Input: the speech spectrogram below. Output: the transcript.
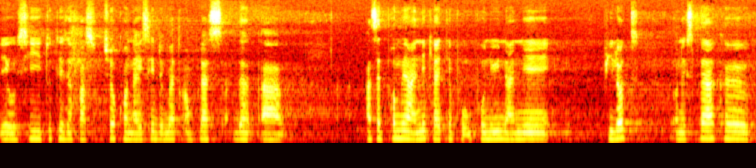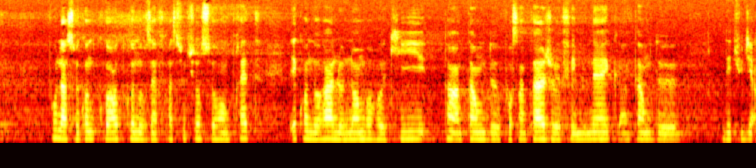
et aussi toutes les infrastructures qu'on a essayé de mettre en place à, cette première année qui a été pour, nous une année pilote. On espère que pour la seconde cohorte, que nos infrastructures seront prêtes et qu'on aura le nombre requis tant en termes de pourcentage féminin qu'en termes d'étudiants.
